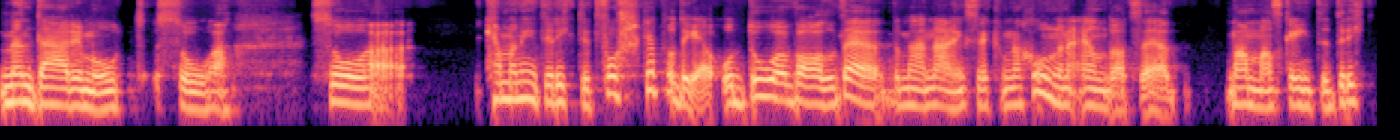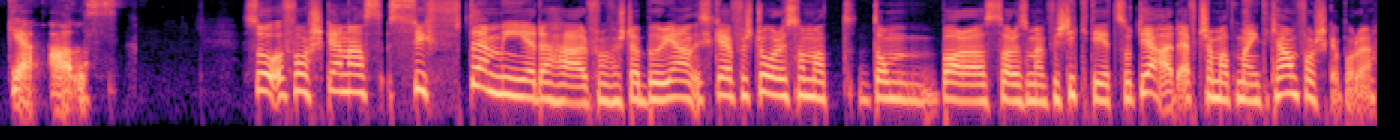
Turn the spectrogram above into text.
Men däremot så, så kan man inte riktigt forska på det och då valde de här näringsrekommendationerna ändå att säga att mamman ska inte dricka alls. Så forskarnas syfte med det här från första början, ska jag förstå det som att de bara sa det som en försiktighetsåtgärd eftersom att man inte kan forska på det?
